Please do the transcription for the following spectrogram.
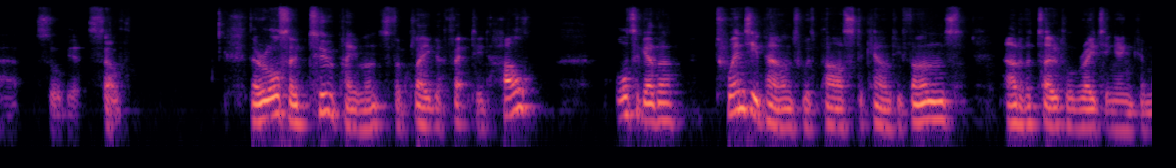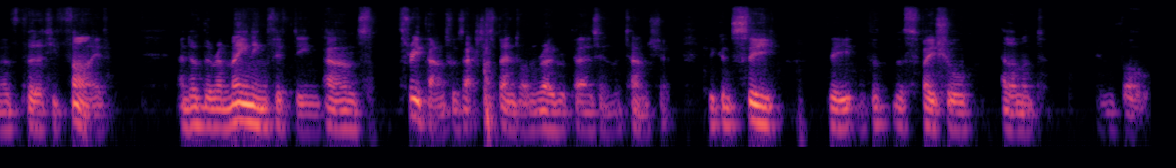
uh, itself. There are also two payments for plague-affected Hull. Altogether, £20 was passed to county funds out of a total rating income of 35. And of the remaining £15, three pounds was actually spent on road repairs in the township. You can see the, the, the spatial element involved.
